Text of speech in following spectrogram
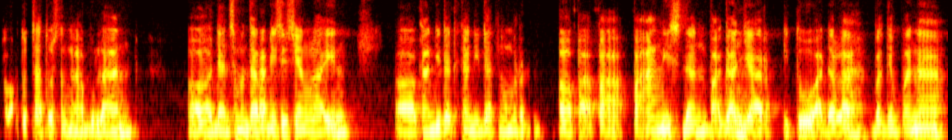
waktu satu setengah bulan. Uh, dan sementara di sisi yang lain kandidat-kandidat nomor uh, Pak Pak Pak Anies dan Pak Ganjar itu adalah bagaimana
